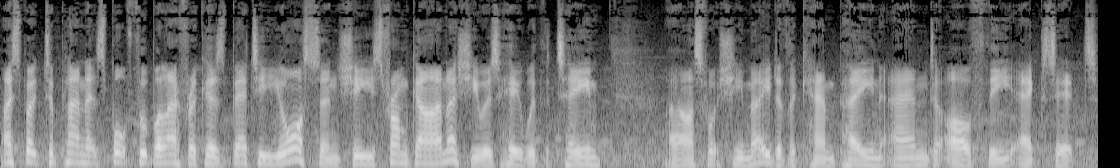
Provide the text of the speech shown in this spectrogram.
I spoke to Planet Sport Football Africa's Betty Yorson. She's from Ghana. She was here with the team. I asked what she made of the campaign and of the exit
